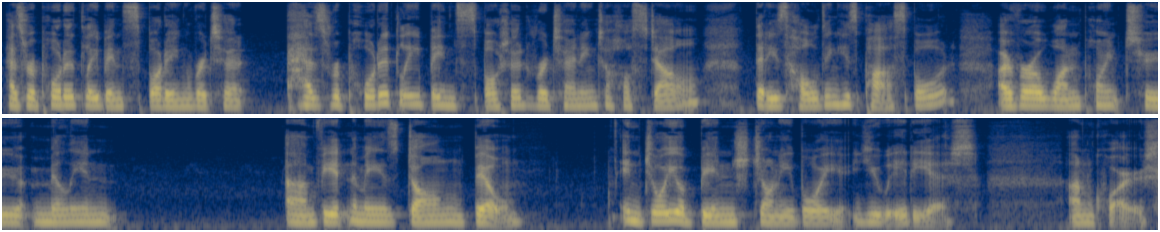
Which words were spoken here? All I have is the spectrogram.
Has reportedly been spotting return has reportedly been spotted returning to hostel that he's holding his passport over a 1.2 million um, Vietnamese dong bill. Enjoy your binge, Johnny boy, you idiot. Unquote.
